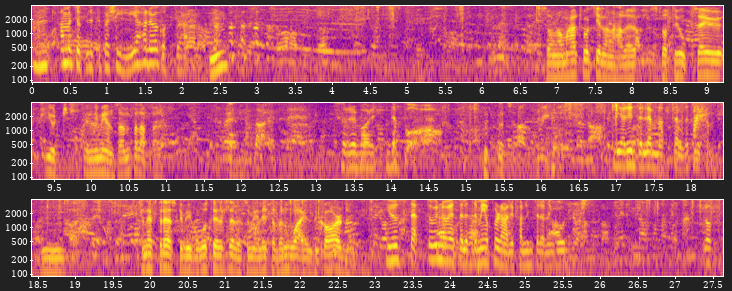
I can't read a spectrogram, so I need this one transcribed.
Mm. Ja, men typ lite persilja hade varit gott på det här. Så om de här två killarna hade slått ihop sig och gjort en gemensam falafel. Så hade det varit the bomb. Vi hade inte lämnat stället liksom. Sen efter det här ska vi gå till ett ställe som är lite av en wildcard. Just det, då vill vi nog äta lite mer på den här ifall inte den är god. Förlåt.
